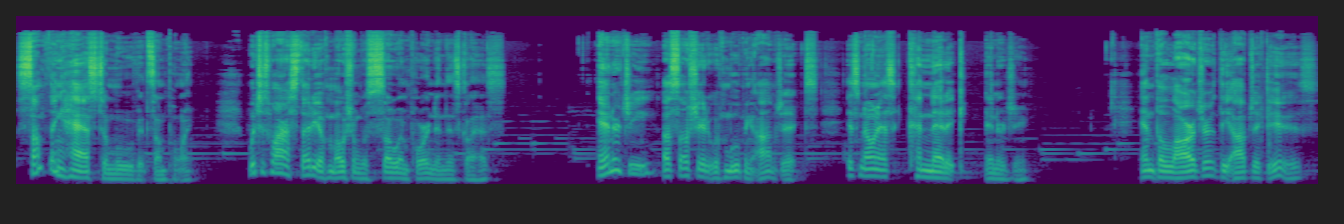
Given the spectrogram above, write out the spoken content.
something has to move at some point, which is why our study of motion was so important in this class. Energy associated with moving objects is known as kinetic energy. And the larger the object is,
